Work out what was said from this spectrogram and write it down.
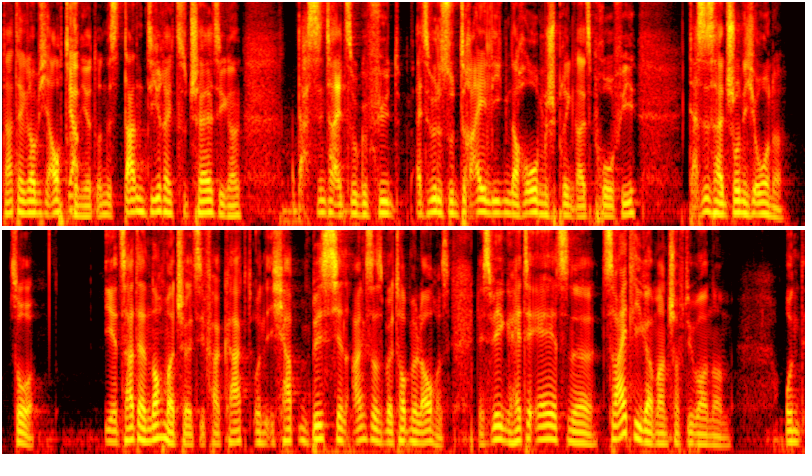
Da hat er, glaube ich, auch Ja. trainiert und ist dann direkt zu Chelsea gegangen. Das sind halt so gefühlt, als würdest du drei Ligen nach oben springen als Profi. Das ist halt schon nicht ohne. So, jetzt hat er nochmal Chelsea verkackt und ich habe ein bisschen Angst, dass es bei Topmüll auch ist. Deswegen hätte er jetzt eine Zweitligamannschaft übernommen und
